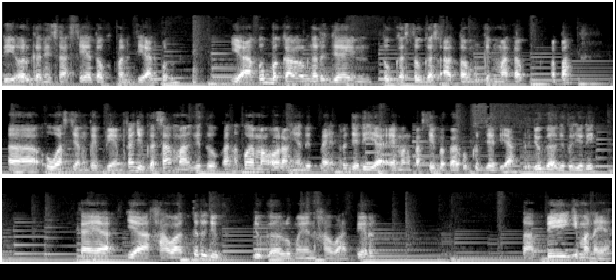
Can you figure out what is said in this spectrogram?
di organisasi atau kepanitiaan pun ya aku bakal ngerjain tugas-tugas atau mungkin mata apa uh, uas yang PPMK juga sama gitu. Kan aku emang orangnya di planner jadi ya emang pasti bakal aku kerja di akhir juga gitu. Jadi kayak ya khawatir juga, juga lumayan khawatir. Tapi gimana ya?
